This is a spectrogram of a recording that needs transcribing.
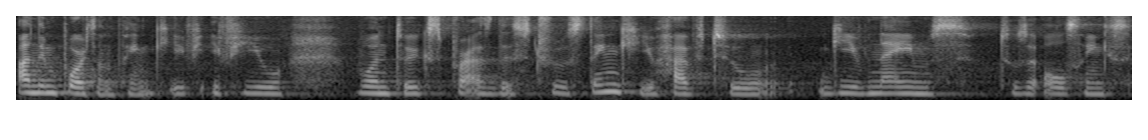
an important thing. If if you want to express this truth thing, you have to give names to the all things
